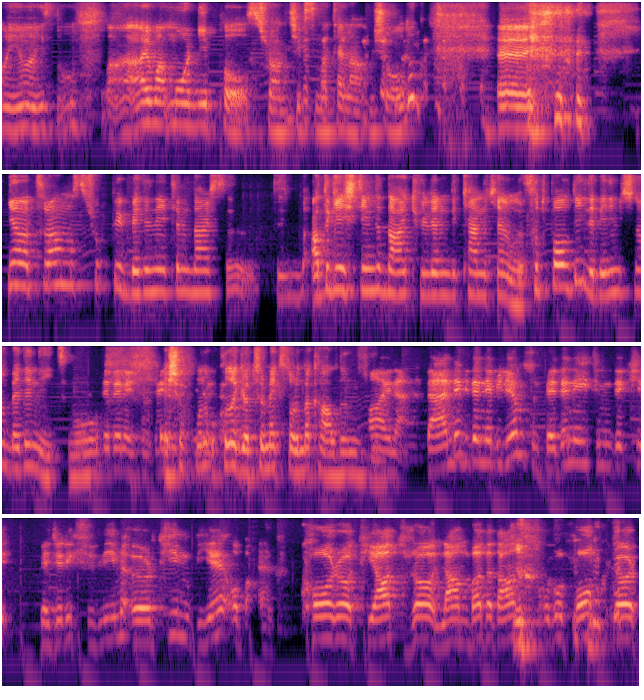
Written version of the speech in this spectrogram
Ay ay I want more nipples. Şu an çift metal almış olduk. Ee, ya travması çok büyük beden eğitimi dersi. Adı geçtiğimde dahi tüylerim diken diken oluyor. Futbol değil de benim için o beden eğitimi. O Beden eğitimi. benim eşofmanı de. okula götürmek zorunda kaldığımız. Aynen. Ben de bir de ne biliyor musun? Beden eğitimindeki beceriksizliğimi örteyim diye o ba- koro, tiyatro, lambada, dans grubu, folklor,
